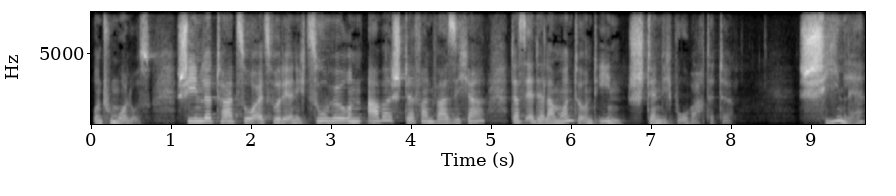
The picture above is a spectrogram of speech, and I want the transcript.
und humorlos. Schienle tat so, als würde er nicht zuhören, aber Stefan war sicher, dass er Delamonte und ihn ständig beobachtete. Schienle?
